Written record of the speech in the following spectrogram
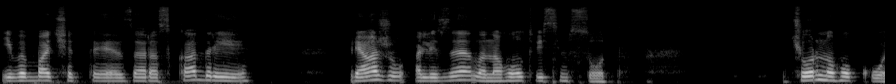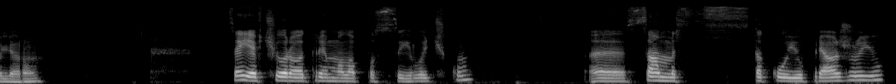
І ви бачите зараз в кадрі пряжу Alize Lanagold 800 чорного кольору. Це я вчора отримала посилочку е, саме з такою пряжею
